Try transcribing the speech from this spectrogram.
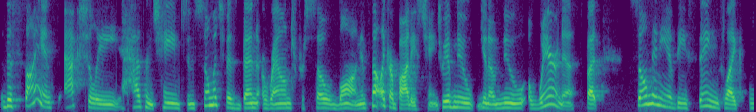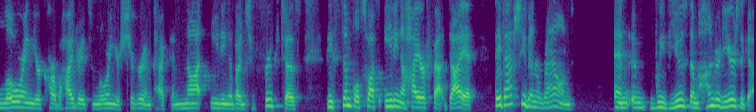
the science actually hasn't changed and so much of it has been around for so long. It's not like our bodies change. We have new you know new awareness but so many of these things like lowering your carbohydrates and lowering your sugar impact and not eating a bunch of fructose these simple swaps eating a higher fat diet they've actually been around and, we've used them 100 years ago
